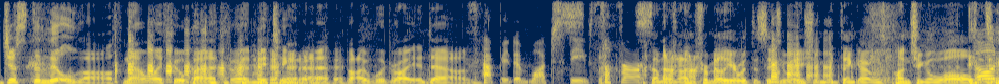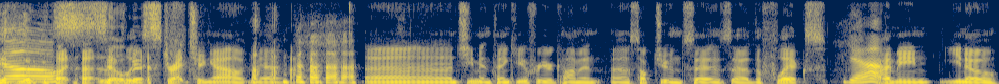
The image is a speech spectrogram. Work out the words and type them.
Just a little laugh. Now I feel bad for admitting that, but I would write it down. Happy to watch Steve suffer. Someone unfamiliar with the situation would think I was punching a wall. Oh, no. like that Simply stretching out. Yeah. uh, Jimin, thank you for your comment. Uh, Sokjun says uh, the flicks. Yeah. I mean, you know,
